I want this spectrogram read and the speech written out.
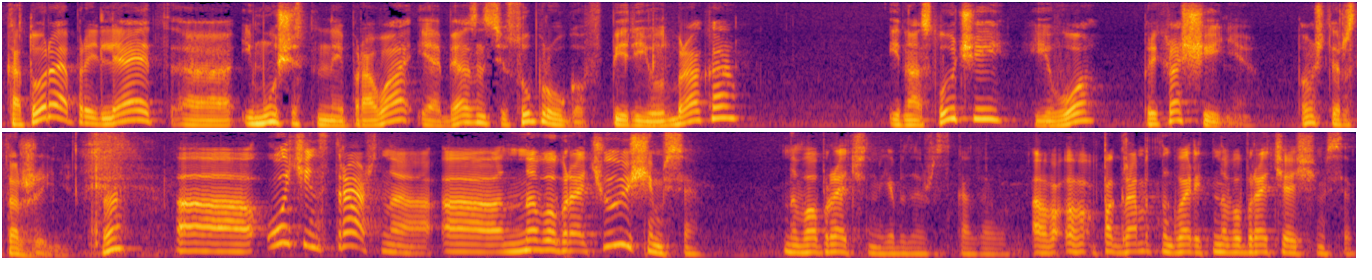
которая определяет э, имущественные права и обязанности супругов в период брака и на случай его прекращения, в том числе расторжения. Да? А, очень страшно а, новобрачующимся, новобрачным, я бы даже сказала, а, а, пограмотно говорить новобрачащимся.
